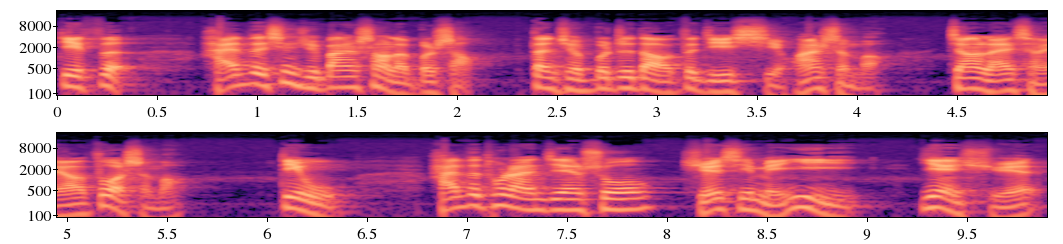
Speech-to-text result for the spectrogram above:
第四，孩子兴趣班上了不少，但却不知道自己喜欢什么，将来想要做什么。第五，孩子突然间说学习没意义，厌学，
